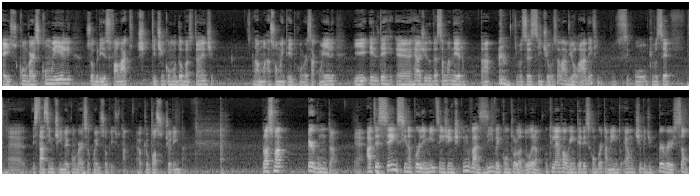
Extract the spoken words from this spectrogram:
é isso. Converse com ele sobre isso, falar que te, que te incomodou bastante, a, sua mãe ter ido conversar com ele e ele ter é, reagido dessa maneira, tá? Que você se sentiu, sei lá, violado, enfim, o, que você é, está sentindo e conversa com ele sobre isso, tá? É o que eu posso te orientar. Próxima pergunta. É, ATC ensina por limites em gente invasiva e controladora, o que leva alguém a ter esse comportamento é um tipo de perversão.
